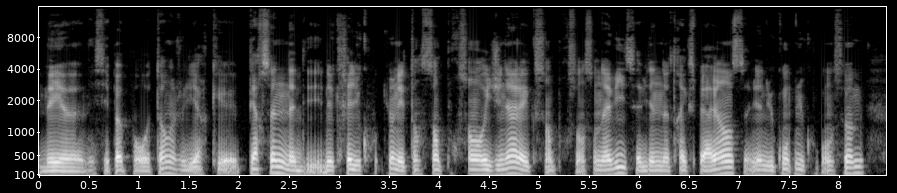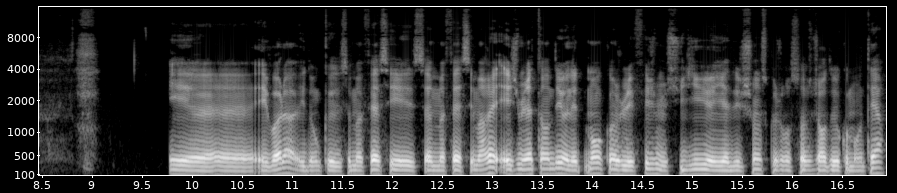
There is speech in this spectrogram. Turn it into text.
Mais, euh, mais c'est pas pour autant. Je veux dire que personne n'a de créer du contenu en étant 100% original avec 100% son avis. Ça vient de notre expérience, ça vient du contenu qu'on consomme. Et, euh, et, voilà, et donc euh, ça m'a fait assez, ça m'a fait assez marrer. Et je m'y attendais honnêtement quand je l'ai fait, je me suis dit il y a des chances que je reçoive ce genre de commentaires.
